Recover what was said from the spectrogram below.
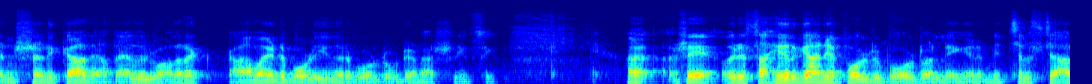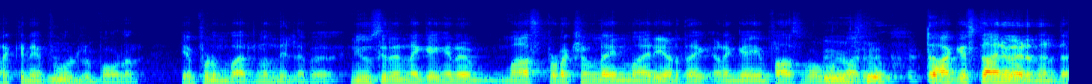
ടെൻഷൻ എടുക്കാതെ അതായത് വളരെ കാമായിട്ട് ബോൾ ചെയ്യുന്ന ഒരു ബോൾ കൂടിയാണ് ഹർഷദീപ് സിംഗ്. പക്ഷേ ഒരു സഹീർ ഖാനെ പോലൊരു ബോളർ അല്ലെങ്കിൽ ഒരു മിച്ചൽ സ്റ്റാർക്കിനെ പോലൊരു ബോളർ എപ്പോഴും വരണമെന്നില്ല. ഇപ്പോൾ ന്യൂസിലൻഡൊക്കെ ഇങ്ങനെ മാസ് പ്രൊഡക്ഷൻ ലൈൻ മാറി അടുത്ത ഇടങ്കയും ഫാസ്റ്റ് ബോളർമാരും പാകിസ്ഥാൻ വരുന്നുണ്ട്.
